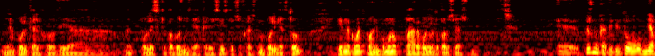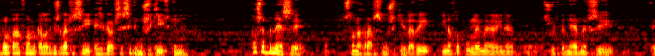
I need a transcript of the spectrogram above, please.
Μια πολύ καλή χοροδία με πολλές και παγκόσμιες διακρίσεις και τους ευχαριστούμε πολύ γι' αυτό. Είναι ένα κομμάτι που ανυπομονώ πάρα πολύ να το παρουσιάσουμε. Ε, Πες μου κάτι, επειδή το, μια βόλτα, αν θυμάμαι καλά, το έχει γράψει εσύ, έχεις γράψει εσύ τη μουσική. μουσική ναι. Πώς εμπνέεσαι στο να γράψεις μουσική, Δηλαδή, είναι αυτό που λέμε, είναι, σου έρχεται μια έμπνευση ε,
